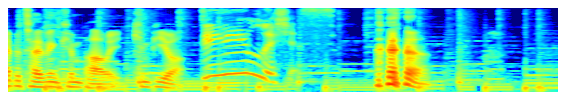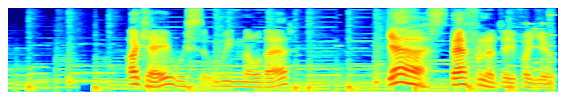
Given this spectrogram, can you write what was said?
Appetizing Kimpari. Kimpira. Delicious. okay, we, we know that. Yes, definitely for you.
